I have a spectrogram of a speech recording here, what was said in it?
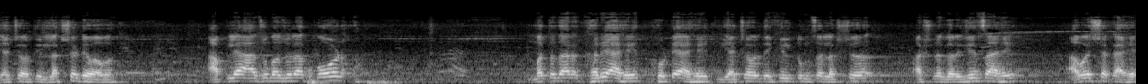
याच्यावरती लक्ष ठेवावं. आपल्या आजूबाजूला कोण मतदार खरे आहेत खोटे आहेत याच्यावर देखील तुमचं लक्ष असणं गरजेचं आहे आवश्यक आहे.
